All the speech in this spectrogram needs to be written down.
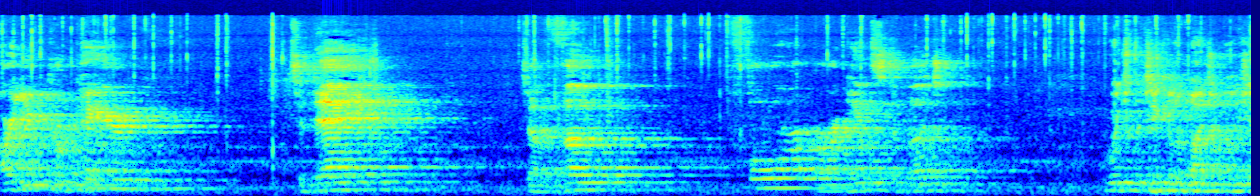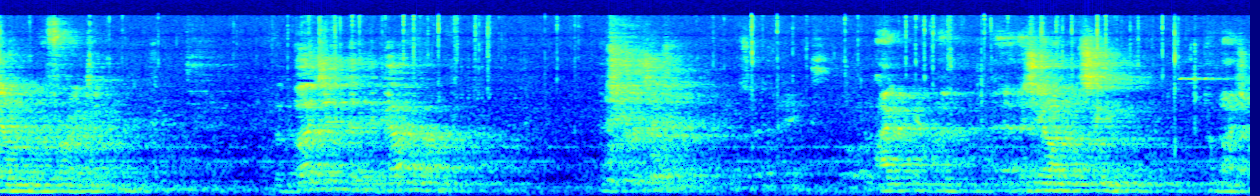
Are you prepared today to vote for or against the budget? Which particular budget the gentleman referring to? The budget that the governor has presented? I, I- as you I've seen a budget.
